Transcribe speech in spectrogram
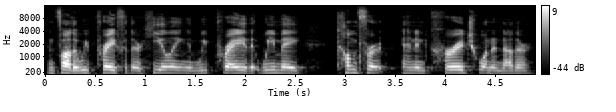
And Father, we pray for their healing and we pray that we may comfort and encourage one another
